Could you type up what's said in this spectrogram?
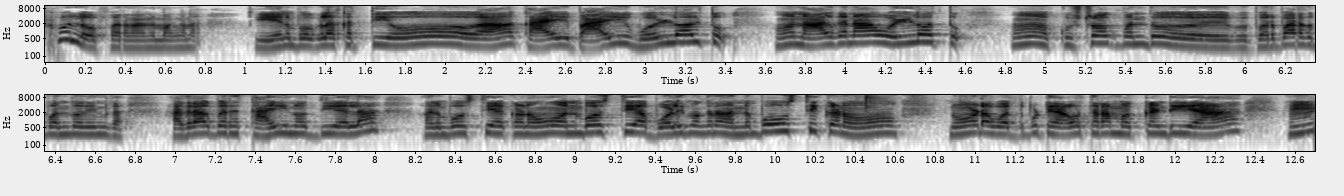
ಥೂ ಲೋಫರ್ ನನ್ನ ಮಗನ. ಏನು ಬೊಗ್ಲಕತ್ತೀಯೋ? ಆ ಕಾಯಿ ಬಾಯಿ ಒಳ್ಳೋಲ್ತು. ಹ್ಞೂ ನಾಲ್ಗನ ಒಳ್ಳೋತ್ತು. ಹ್ಞೂ ಕುಷ್ಟೋಗಿ ಬಂದು, ಬರಬಾರ್ದು ಬಂದು ನಿನ್ಗೆ. ಅದ್ರಾಗ ಬರೀ ತಾಯಿ ನೊದ್ದಿಯಲ್ಲ? ಅನುಭವಿಸ್ತೀಯ ಕಣೋ, ಅನುಭವಿಸ್ತೀಯ ಬೋಳಿ ಮಗನ ಅನುಭವಿಸ್ತಿ ಕಣೋ. ನೋಡ, ಒದ್ಬಿಟ್ಟು ಯಾವ ಥರ ಮಕ್ಕಂಡಿಯ? ಹ್ಞೂ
